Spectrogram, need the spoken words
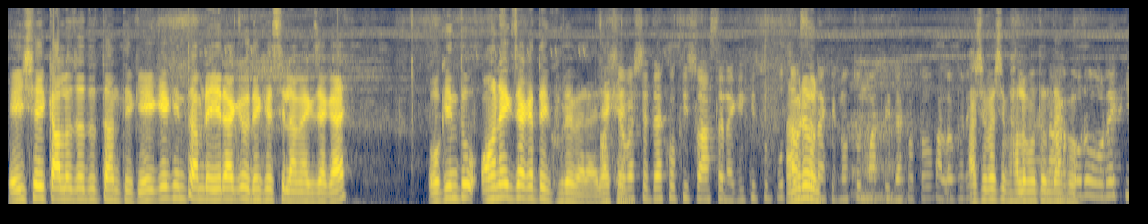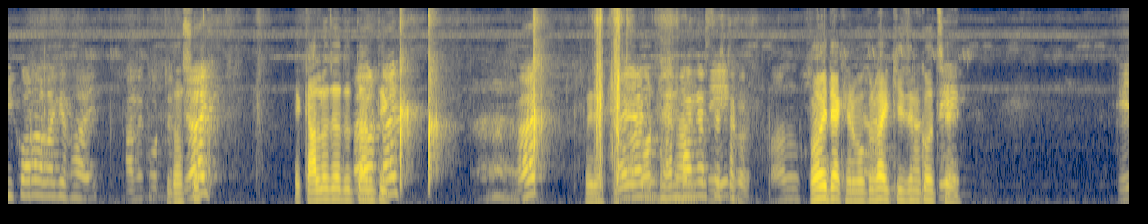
এই সেই কালো জাদু তান্ত্রিক একে কিন্তু আমরা এর আগেও দেখেছিলাম এক জায়গায়। ও কিন্তু অনেক জায়গাতেই ঘুরে বেড়ায় দেখেন। আশেপাশে দেখো কিছু আছে নাকি? কিছু পুঁতা আছে নাকি? নতুন মাটি দেখো তো ভালো করে। আশেপাশে ভালো মতন দেখো। ওরে কি করা লাগে ভাই? আমি করতে দর্শক, এই! কালো জাদু তান্ত্রিক। ওই দেখেন। ওর ধ্যান ভাঙার চেষ্টা করো। ওই দেখেন মুকুল ভাই কি যেন করছে। এ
